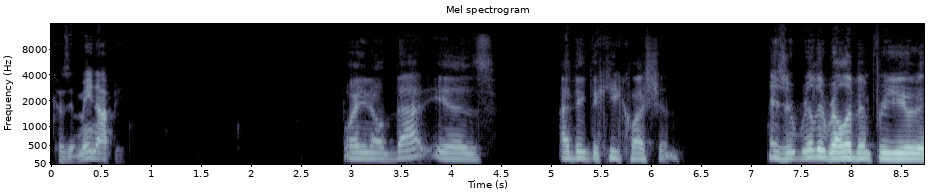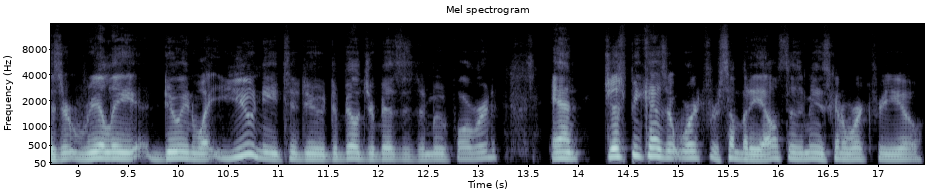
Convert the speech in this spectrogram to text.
Because it may not be. Well, you know, that is, I think, the key question. Is it really relevant for you? Is it really doing what you need to do to build your business and move forward? And just because it worked for somebody else doesn't mean it's going to work for you.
